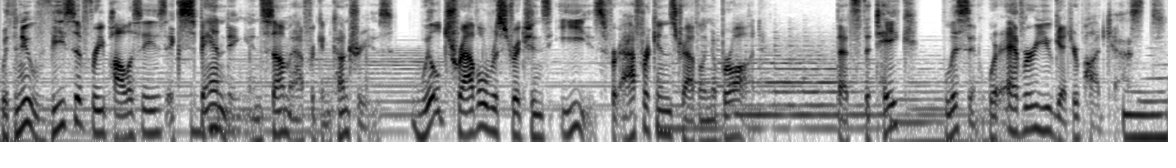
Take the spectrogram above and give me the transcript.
with new visa free policies expanding in some African countries, will travel restrictions ease for Africans traveling abroad? That's The Take. Listen wherever you get your podcasts.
